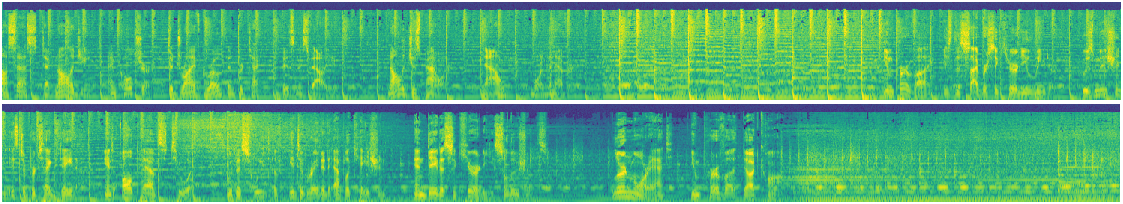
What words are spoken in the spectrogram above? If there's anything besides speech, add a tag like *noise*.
process, technology, and culture to drive growth and protect business value. Knowledge is power, now more than ever. Imperva is the cybersecurity leader whose mission is to protect data and all paths to it with a suite of integrated application and data security solutions. Learn more at imperva.com.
